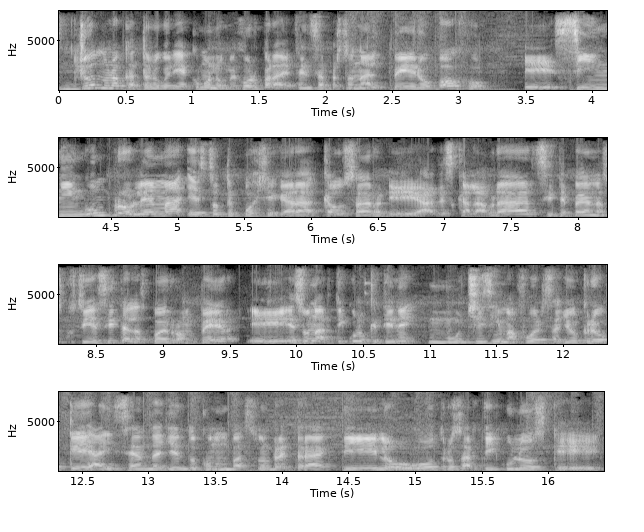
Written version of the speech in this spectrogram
Yo no lo catalogaría como lo mejor para defensa personal, pero ojo, eh, sin ningún problema esto te puede llegar a causar, a descalabrar, si te pegan las costillas, si te las puede romper. es un artículo que tiene muchísima fuerza. Yo creo que ahí se anda yendo con un bastón retráctil o otros artículos que,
